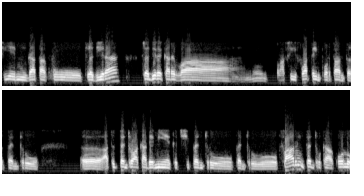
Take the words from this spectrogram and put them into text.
fim gata cu clădirea, clădire care va, va fi foarte importantă pentru uh, atât pentru Academie cât și pentru, pentru Farul, pentru că acolo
